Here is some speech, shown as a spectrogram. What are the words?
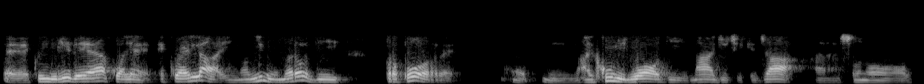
Eh, quindi l'idea qual è? È quella in ogni numero di proporre eh, alcuni luoghi magici che già eh, sono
